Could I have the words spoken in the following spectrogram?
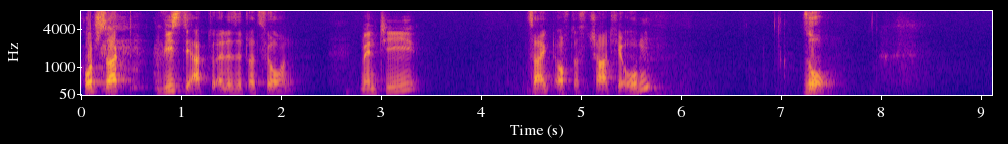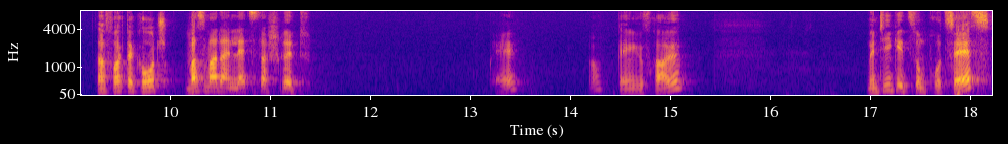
Coach sagt, wie ist die aktuelle Situation? Mentee zeigt auf das Chart hier oben. So. Dann fragt der Coach, was war dein letzter Schritt? Okay, ja, gängige Frage. Mentee geht zum Prozess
